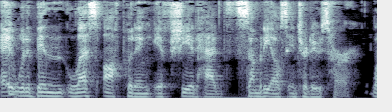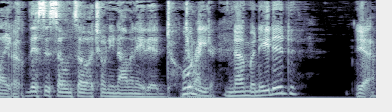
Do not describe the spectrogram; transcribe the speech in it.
It would have been less off-putting if she had had somebody else introduce her. Like, oh. this is so and so a Tony nominated Tony director. nominated. Yeah,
